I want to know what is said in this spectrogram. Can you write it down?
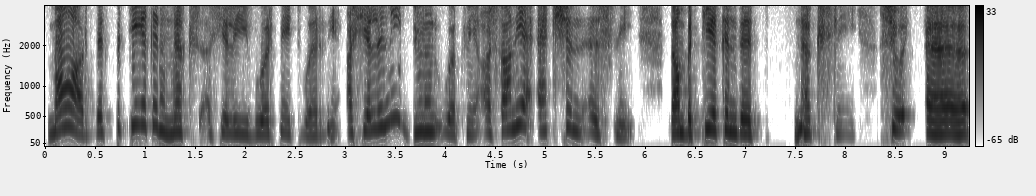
Maar dit beteken niks as jy die woord net hoor nie. As jy nie doen ook nie, as daar nie action is nie, dan beteken dit niks nie. So uh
